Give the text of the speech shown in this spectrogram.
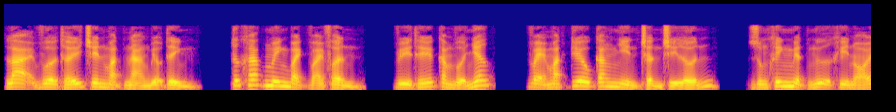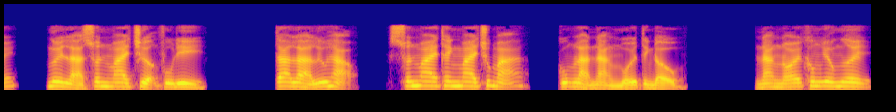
lại vừa thấy trên mặt nàng biểu tình, tức khắc minh bạch vài phần, vì thế cầm vừa nhấc, vẻ mặt tiêu căng nhìn Trần Trí lớn, dùng khinh miệt ngự khi nói, ngươi là Xuân Mai trượng phu đi. Ta là Lưu Hạo, Xuân Mai thanh mai trúc mã, cũng là nàng mối tình đầu. Nàng nói không yêu ngươi,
